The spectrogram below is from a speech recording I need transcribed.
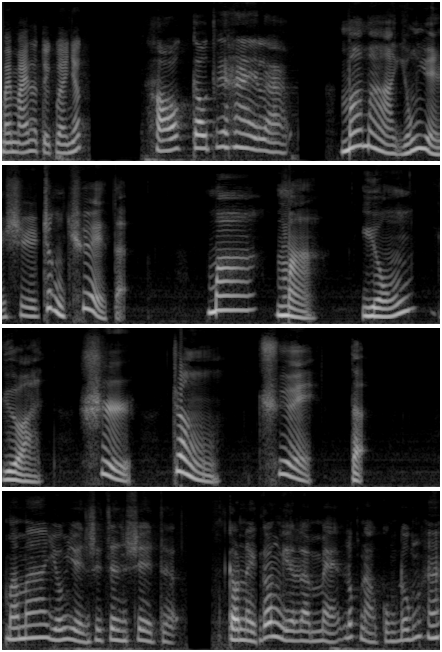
mãi mãi là tuyệt vời nhất.好, câu thứ hai là 妈妈永远是正确的。妈妈永远是正确的。 Mama 永远是正确的. Câu này có nghĩa là mẹ lúc nào cũng đúng ha.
